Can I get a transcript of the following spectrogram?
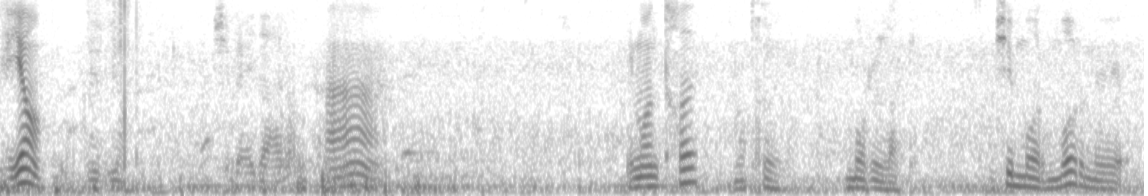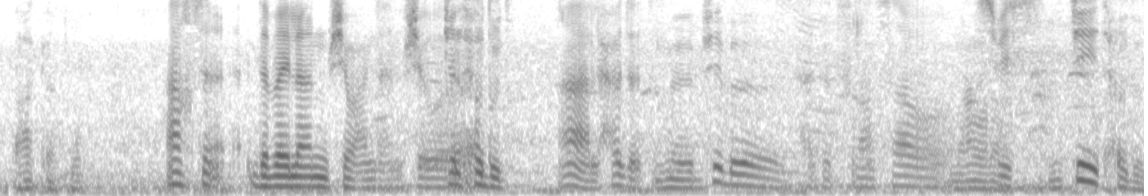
هنا ايفيون ماشي بعيدة على آه اي مونترو مونترو مور اللاك ماشي مور مور مي هكا آه خصنا دابا الا نمشيو عندها نمشيو كاين الحدود آه الحدود ماشي ب حدود فرنسا مع والسويس نتيت حدود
